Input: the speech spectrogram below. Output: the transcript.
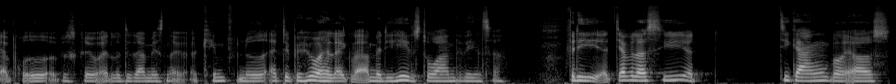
jeg prøvede at beskrive, eller det der med sådan at, at kæmpe for noget, at det behøver heller ikke være med de helt store armbevægelser. Fordi at jeg vil også sige, at de gange, hvor jeg også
